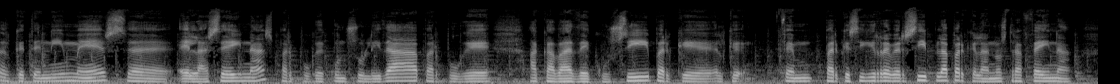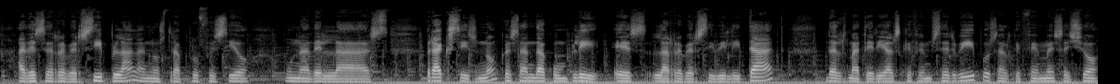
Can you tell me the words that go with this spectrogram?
El que tenim és eh, les eines per poder consolidar, per poder acabar de cosir, perquè el que fem perquè sigui reversible, perquè la nostra feina ha de ser reversible, la nostra professió, una de les praxis no? que s'han de complir és la reversibilitat dels materials que fem servir, doncs el que fem és això,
